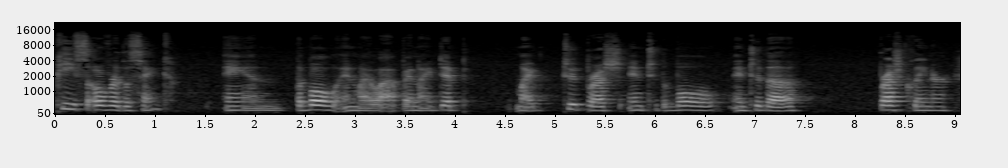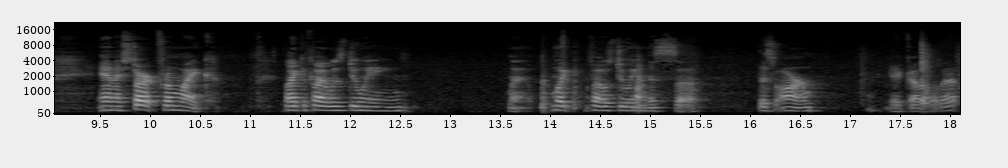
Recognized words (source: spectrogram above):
piece over the sink and the bowl in my lap and I dip my toothbrush into the bowl, into the brush cleaner. And I start from like, like if I was doing, like if I was doing this, uh, this arm, I got all that.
